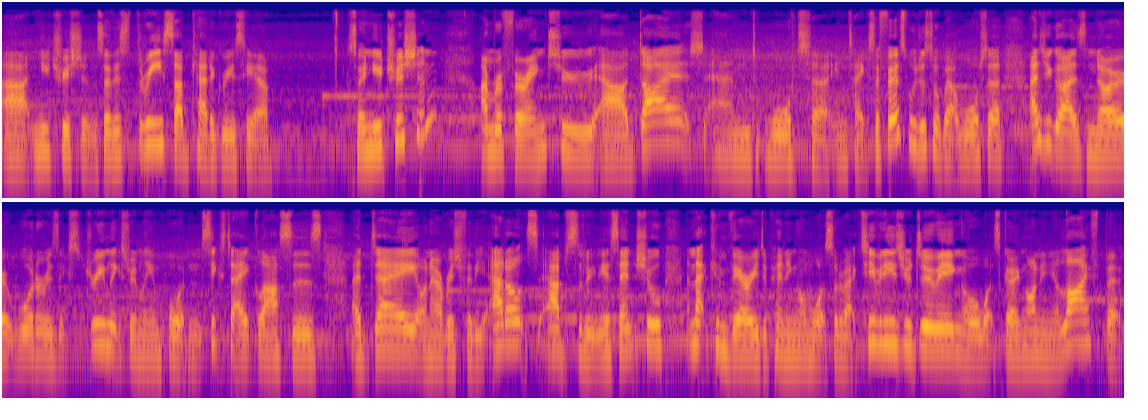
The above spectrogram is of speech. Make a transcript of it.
uh, nutrition. So there's three subcategories here. So nutrition I'm referring to our diet and water intake. So, first, we'll just talk about water. As you guys know, water is extremely, extremely important. Six to eight glasses a day on average for the adults, absolutely essential. And that can vary depending on what sort of activities you're doing or what's going on in your life, but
